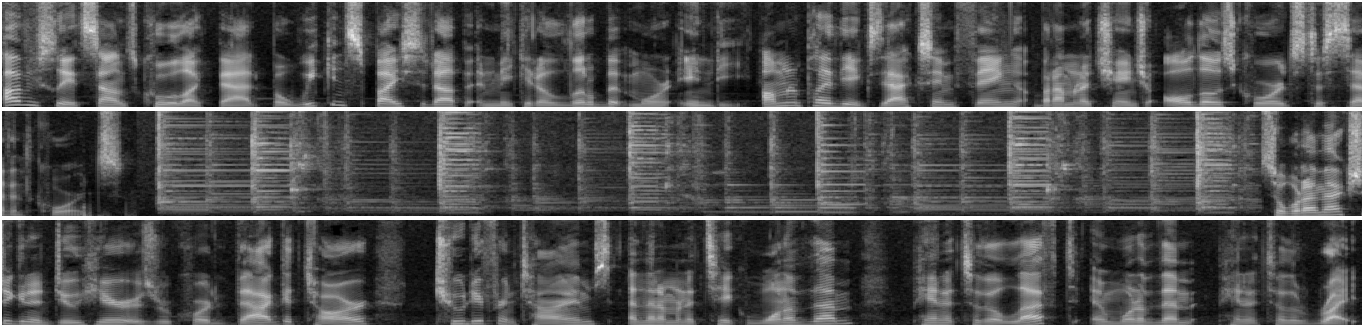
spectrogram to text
Obviously it sounds cool like that, but we can spice it up and make it a little bit more indie. I'm going to play the exact same thing, but I'm going to change all those chords to 7th chords. So what I'm actually going to do here is record that guitar two different times, and then I'm going to take one of them, pan it to the left, and one of them, pan it to the right.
